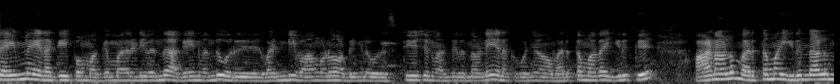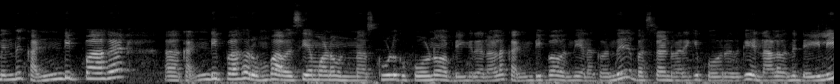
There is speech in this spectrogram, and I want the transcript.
டைமில் எனக்கு இப்போ மக மறுபடி வந்து அகைன் வந்து ஒரு வண்டி வாங்கணும் அப்படிங்கிற ஒரு சுச்சுவேஷன் வந்து இருந்தோடனே எனக்கு கொஞ்சம் வருத்தமாக தான் இருக்குது ஆனாலும் வருத்தமாக இருந்தாலும் வந்து கண்டிப்பாக கண்டிப்பாக ரொம்ப அவசியமான ஒன்று நான் ஸ்கூலுக்கு போகணும் அப்படிங்கிறதுனால கண்டிப்பாக வந்து எனக்கு வந்து பஸ் ஸ்டாண்ட் வரைக்கும் போகிறதுக்கு என்னால் வந்து டெய்லி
